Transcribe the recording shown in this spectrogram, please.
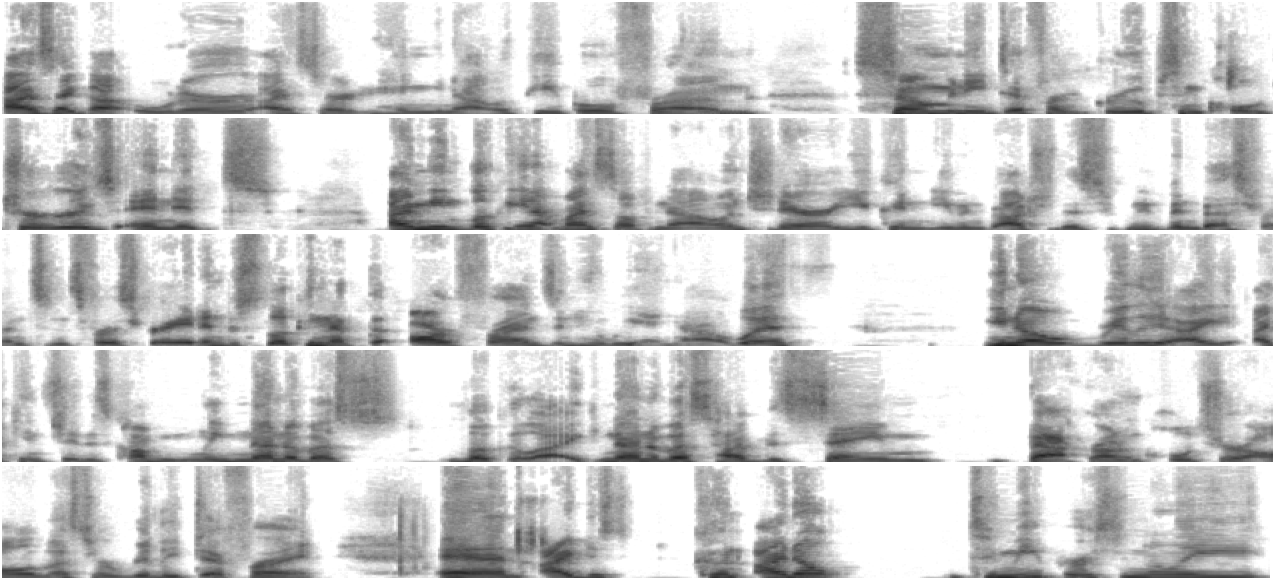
as I got older, I started hanging out with people from so many different groups and cultures. And it's I mean, looking at myself now, and Chidera, you can even vouch for this. We've been best friends since first grade, and just looking at the, our friends and who we hang out with, you know, really, I I can say this confidently. None of us look alike. None of us have the same background and culture. All of us are really different, and I just couldn't. I don't. To me personally,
